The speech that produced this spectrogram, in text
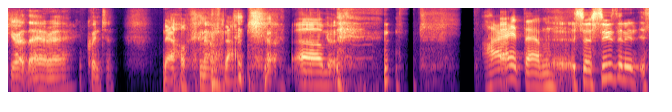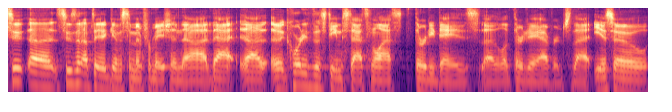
You're out there, uh, Quentin. no, No. it's not. Um, All right then. Uh, so Susan and uh, Susan updated give us some information uh, that uh, according to the Steam stats in the last 30 days, uh, the 30 day average, that ESO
